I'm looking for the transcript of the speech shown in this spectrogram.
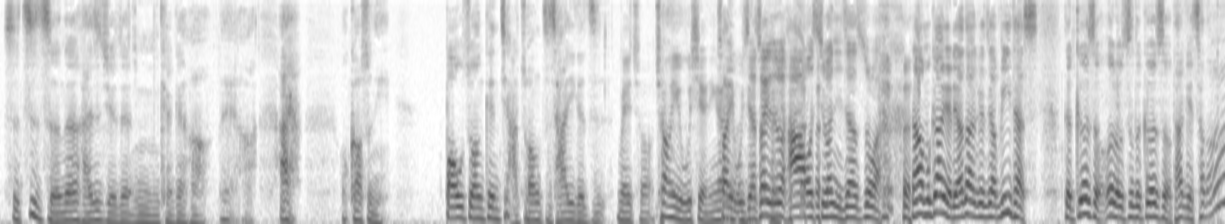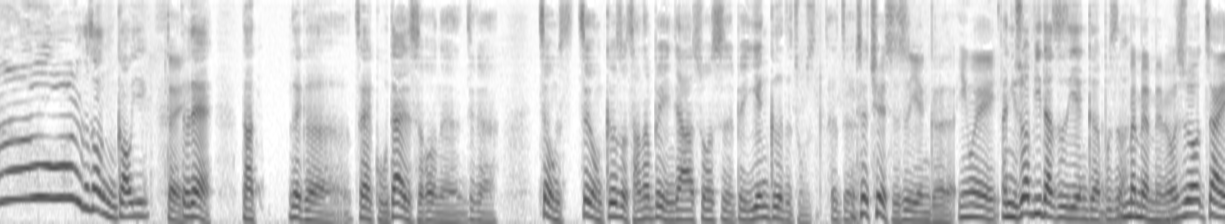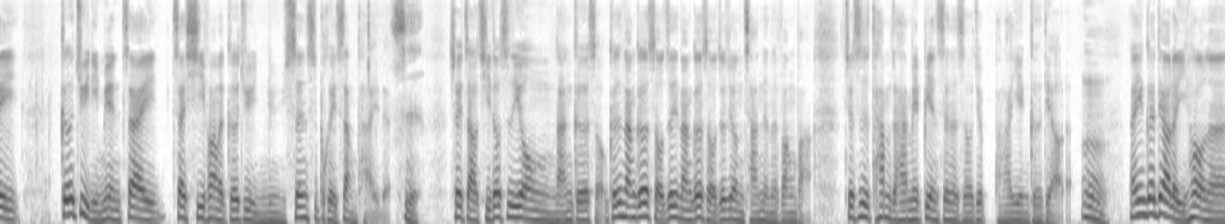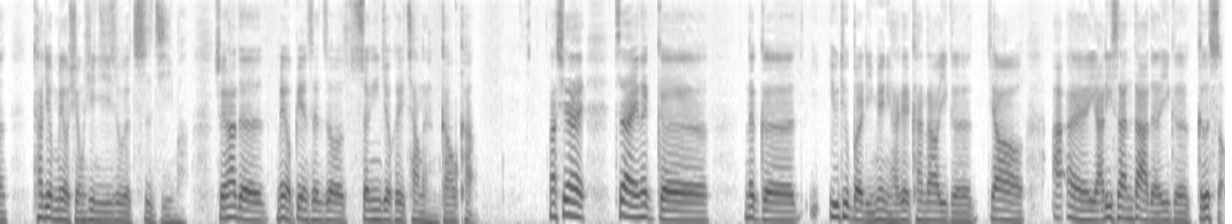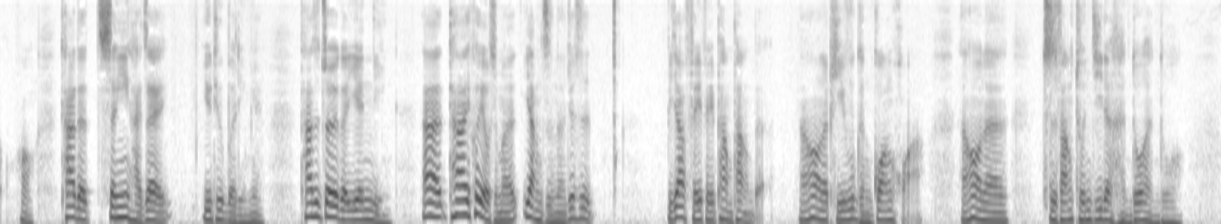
是自责呢，还是觉得嗯，看看哈，对啊，哎呀，我告诉你，包装跟假装只差一个字，没错，创意无限，应该创意无限。所以说 好，我喜欢你这样说啊。然后我们刚刚也聊到一个叫 Vitas 的歌手，俄罗斯的歌手，他可以唱到啊，那个唱很高音，对，对不对？那那个在古代的时候呢，这个这种这种歌手常常被人家说是被阉割的主，这这这确实是阉割的，因为啊，你说 Vitas 是阉割，不是？没没没没，我是说在。歌剧里面，在在西方的歌剧，女生是不可以上台的，是，所以早期都是用男歌手。可是男歌手这些男歌手就是用残忍的方法，就是他们在还没变声的时候就把它阉割掉了。嗯，那阉割掉了以后呢，他就没有雄性激素的刺激嘛，所以他的没有变声之后，声音就可以唱得很高亢。那现在在那个那个 YouTuber 里面，你还可以看到一个叫。啊，呃，亚历山大的一个歌手，哦，他的声音还在 YouTube 里面。他是最后一个烟灵，那他会有什么样子呢？就是比较肥肥胖胖的，然后呢，皮肤很光滑，然后呢，脂肪囤积的很多很多。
